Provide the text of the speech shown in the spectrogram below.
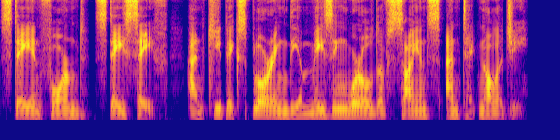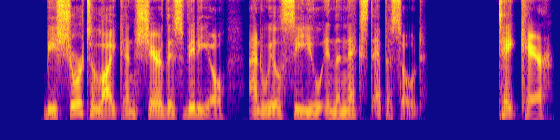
stay informed, stay safe, and keep exploring the amazing world of science and technology. Be sure to like and share this video, and we'll see you in the next episode. Take care.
